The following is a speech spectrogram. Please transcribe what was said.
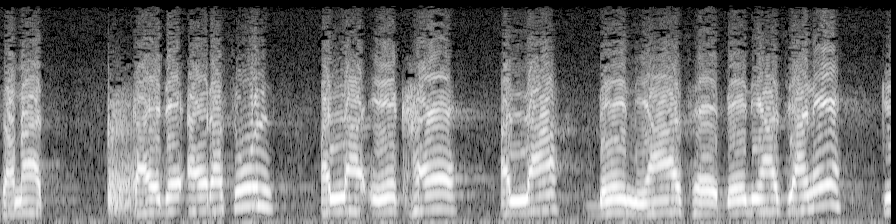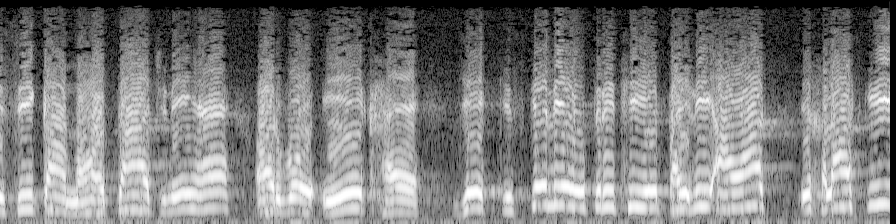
سمت قید اے رسول، اللہ ایک ہے۔ اللہ بے نیاز ہے۔ بے نیاز یعنی کسی کا محتاج نہیں ہے اور وہ ایک ہے۔ یہ کس کے لیے اتری تھی؟ یہ پہلی آیات اخلاص کی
